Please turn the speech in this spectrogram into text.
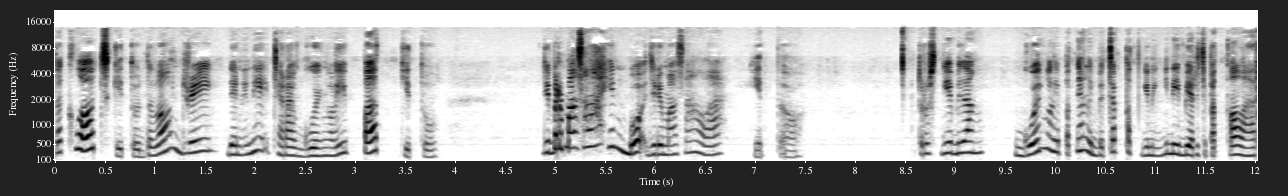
the clothes gitu the laundry. Dan ini cara gue ngelipat gitu dipermasalahin bo jadi masalah gitu. Terus dia bilang gue ngelipatnya lebih cepet gini-gini biar cepet kelar.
